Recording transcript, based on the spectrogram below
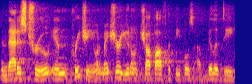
And that is true in preaching. You want to make sure you don't chop off the people's ability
